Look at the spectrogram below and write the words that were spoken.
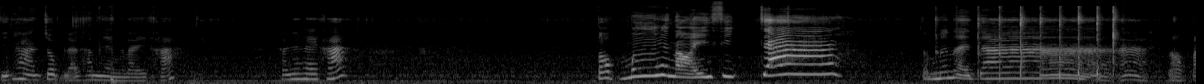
นิทานจบแล้วทำอย่างไรคะ ทำยังไงคะ ตบมือให้หน่อยสิจ้า ตบมือหน่อยจ้า อะ ต่อไป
